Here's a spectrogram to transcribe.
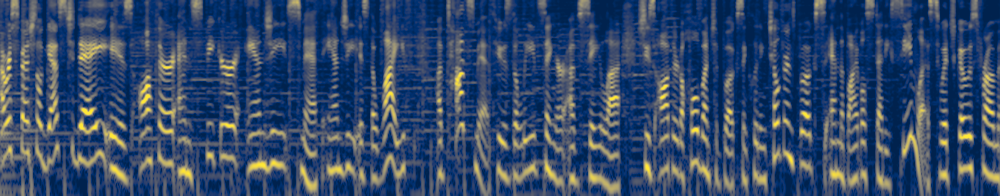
Our special guest today is author and speaker Angie Smith. Angie is the wife of Todd Smith, who's the lead singer of Selah. She's authored a whole bunch of books, including children's books and the Bible study Seamless, which goes from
